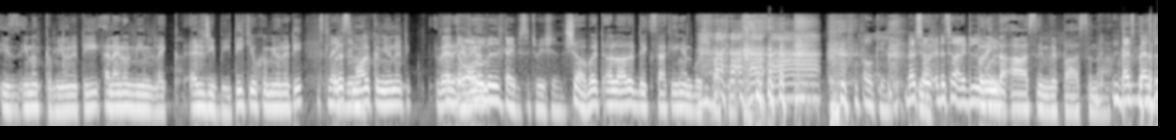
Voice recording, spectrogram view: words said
is in a community, and I don't mean like LGBTQ community, It's like but a small community where Like the everyone. Auroville type situation. Sure, but a lot of dick sucking and bush fucking. Okay. That's Yeah. how that's how ideal putting world. the ass in vipassana. That's that's the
